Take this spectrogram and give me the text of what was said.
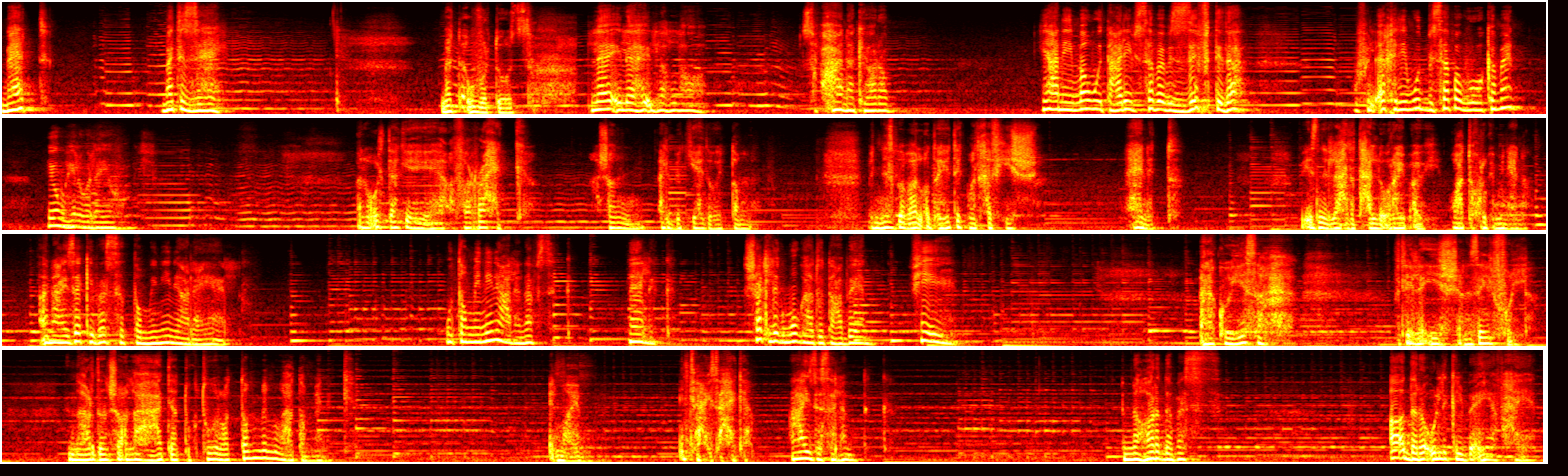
مات؟ مات إزاي؟ مات أوفر دوز. لا إله إلا الله. سبحانك يا رب. يعني يموت عليه بسبب الزفت ده وفي الآخر يموت بسببه هو كمان؟ يمهل ولا يهمل. أنا قلت أجي أفرحك عشان قلبك يهدى ويطمن. بالنسبة بقى لقضيتك ما تخافيش. هانت. بإذن الله هتتحل قريب قوي وهتخرجي من هنا. أنا عايزاكي بس تطمنيني على العيال. وطمنيني على نفسك. مالك؟ شكلك مجهد وتعبان. في إيه؟ أنا كويسة. ما تقلقيش أنا زي الفل. النهارده إن شاء الله هعدي على الدكتور وأطمن وهطمنك. المهم انت عايزة حاجة؟ عايزة سلامتك. النهارده بس أقدر أقول لك البقية في حياتك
